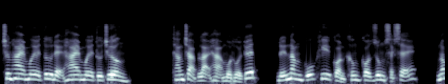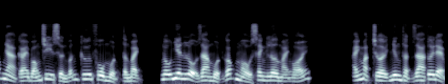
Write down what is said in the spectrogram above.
Chương 24 đệ 24 chương. Tháng chạp lại hạ một hồi tuyết, đến năm cũ khi còn không có dung sạch sẽ, nóc nhà cái bóng chi sườn vẫn cứ phô một tầng bạch, ngẫu nhiên lộ ra một góc màu xanh lơ mái ngói. Ánh mặt trời nhưng thật ra tươi đẹp,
